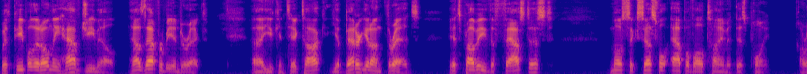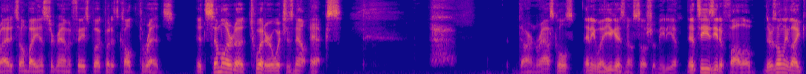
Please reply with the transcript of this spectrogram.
with people that only have Gmail. How's that for being direct? Uh, you can TikTok. You better get on Threads. It's probably the fastest, most successful app of all time at this point. All right, it's owned by Instagram and Facebook, but it's called Threads. It's similar to Twitter, which is now X. Darn rascals. Anyway, you guys know social media. It's easy to follow. There's only like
